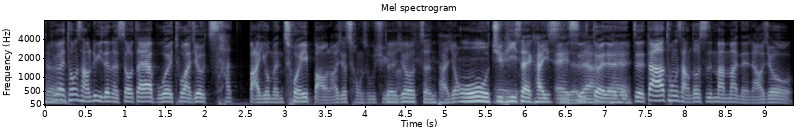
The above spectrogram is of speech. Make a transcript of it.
因为嗯通常绿灯的时候，大家不会突然就插把油门吹饱，然后就冲出去。对，就整排就哦，GP 赛开始哎、了，是对对对，对，大家通常都是慢慢的，然后就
